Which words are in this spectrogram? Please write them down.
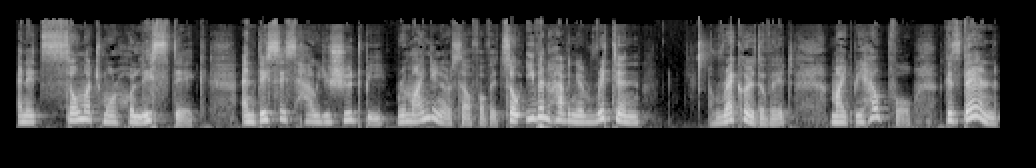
and it's so much more holistic. And this is how you should be reminding yourself of it. So even having a written record of it might be helpful because then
